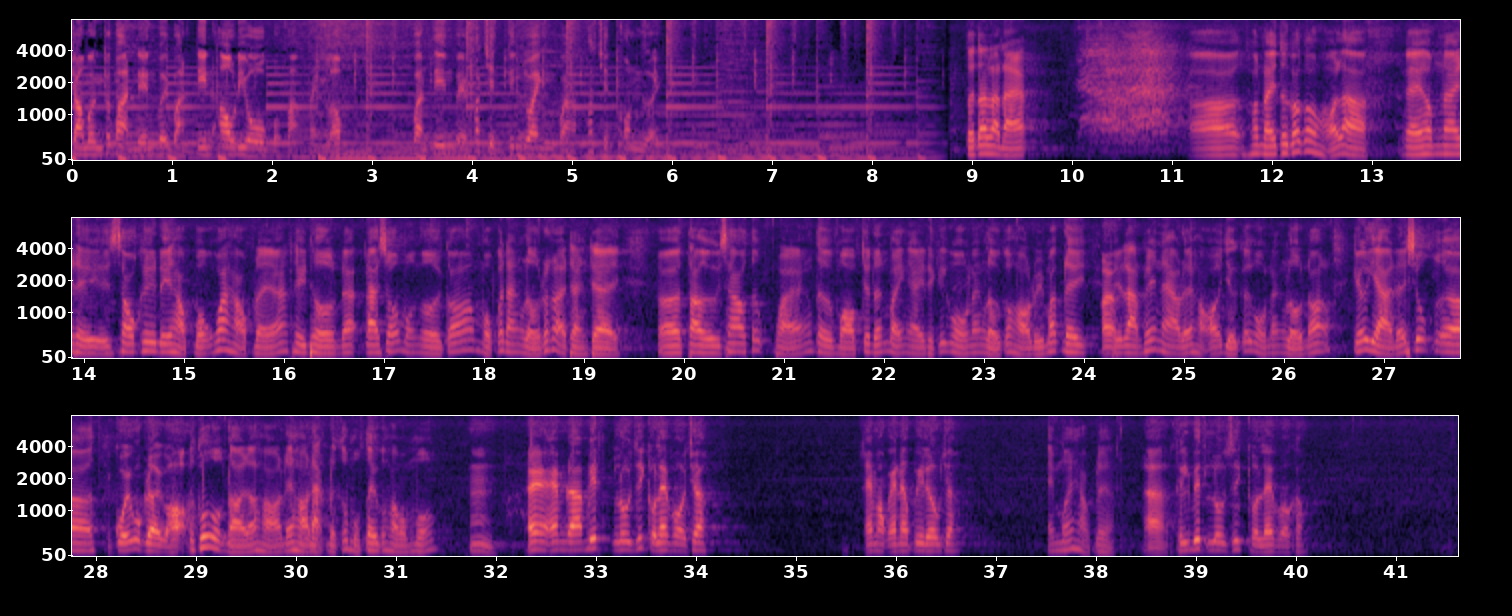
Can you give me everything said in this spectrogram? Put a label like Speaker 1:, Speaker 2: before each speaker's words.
Speaker 1: Chào mừng các bạn đến với bản tin audio của Phạm Thành Long. Bản tin về phát triển kinh doanh và phát triển con người.
Speaker 2: Tôi tên là Đạt. À, hôm nay tôi có câu hỏi là ngày hôm nay thì sau khi đi học bộ khóa học này á, thì thường đa, đa số mọi người có một cái năng lượng rất là tràn trề. À, từ sau tức khoảng từ 1 cho đến 7 ngày thì cái nguồn năng lượng của họ bị mất đi.
Speaker 3: À.
Speaker 2: Thì làm thế nào để họ giữ cái nguồn năng lượng đó kéo dài đến suốt uh,
Speaker 3: cuối cuộc đời của họ.
Speaker 2: cuối cuộc đời đó họ để họ đạt được cái mục tiêu của họ mong muốn.
Speaker 3: Ừ. Ê, em đã biết logical level chưa? Em học NLP đâu chưa?
Speaker 2: Em mới học đây ạ.
Speaker 3: À, thế biết logical level không?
